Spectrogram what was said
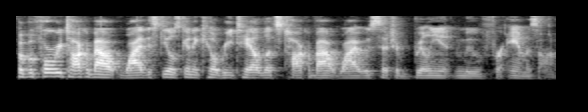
But before we talk about why this deal is going to kill retail, let's talk about why it was such a brilliant move for Amazon.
